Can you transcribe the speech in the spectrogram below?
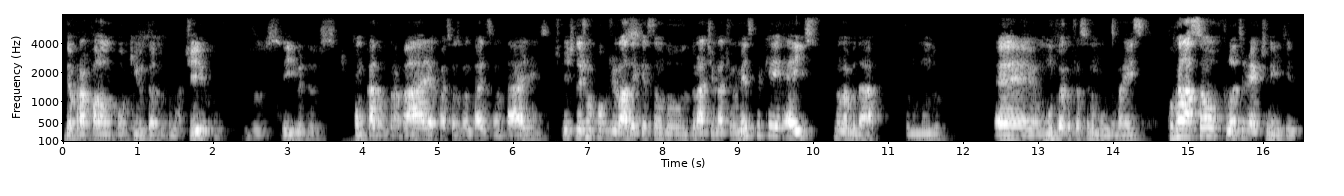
deu para falar um pouquinho tanto do nativo, dos híbridos, como cada um trabalha, quais são as vantagens e desvantagens. Acho que a gente deixou um pouco de lado a questão do, do nativo nativo mesmo, porque é isso, não vai mudar. Todo mundo. é, o mundo vai continuar sendo o mundo. Mas com relação ao Flutter React Native,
